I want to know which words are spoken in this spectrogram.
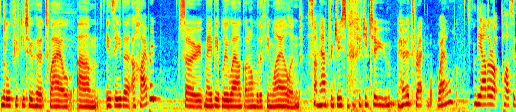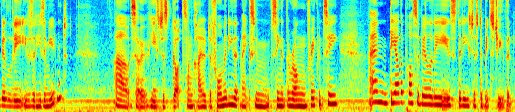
little 52 hertz whale, um, is either a hybrid. So maybe a blue whale got on with a fin whale and Somehow produced the 52 hertz rate whale. the other possibility is that he's a mutant. Uh, so he's just got some kind of deformity that makes him sing at the wrong frequency. And the other possibility is that he's just a bit stupid.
